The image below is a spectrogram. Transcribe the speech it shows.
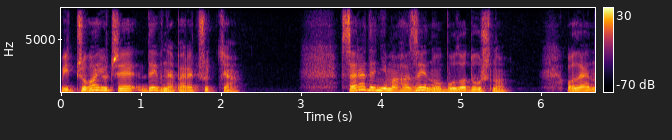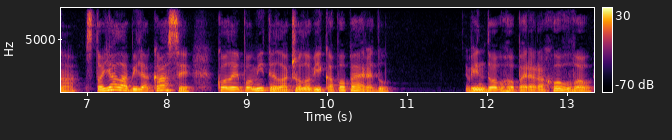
відчуваючи дивне передчуття. Всередині магазину було душно. Олена стояла біля каси, коли помітила чоловіка попереду. Він довго перераховував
